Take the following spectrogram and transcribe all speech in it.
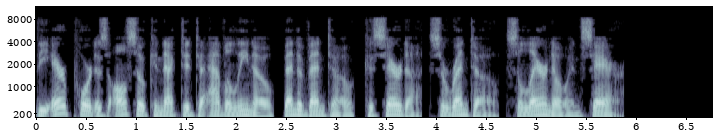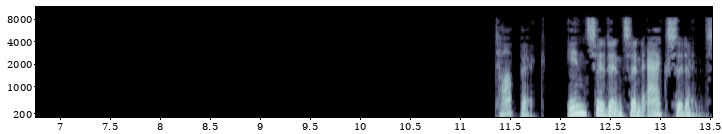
The airport is also connected to Avellino, Benevento, Caserta, Sorrento, Salerno and Serre. Topic: Incidents and accidents.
